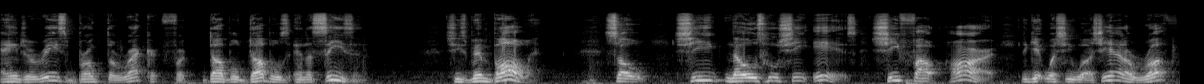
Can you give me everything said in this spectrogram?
Angel Reese broke the record for double doubles in a season. She's been balling. So she knows who she is. She fought hard to get what she was. She had a rough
